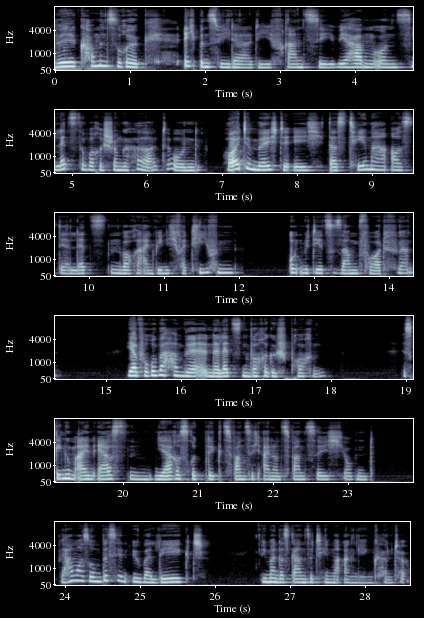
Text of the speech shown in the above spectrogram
Willkommen zurück. Ich bin's wieder, die Franzi. Wir haben uns letzte Woche schon gehört und heute möchte ich das Thema aus der letzten Woche ein wenig vertiefen und mit dir zusammen fortführen. Ja, worüber haben wir in der letzten Woche gesprochen? Es ging um einen ersten Jahresrückblick 2021 und wir haben auch so ein bisschen überlegt, wie man das ganze Thema angehen könnte.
